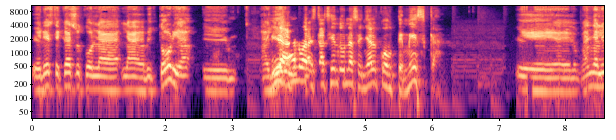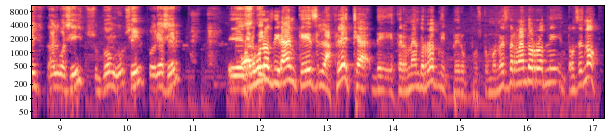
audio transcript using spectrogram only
en este caso con la, la victoria, eh, Ayer, Mira, Anuar está haciendo una señal cuautemesca. Eh, ándale, algo así, supongo, sí, podría ser. O Este, algunos dirán que es la flecha de Fernando Rodney, pero pues como no es Fernando Rodney, entonces no.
